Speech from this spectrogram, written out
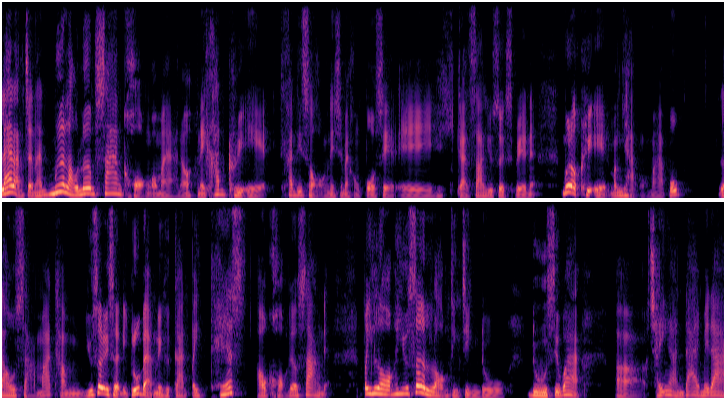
และหลังจากนั้นเมื่อเราเริ่มสร้างของออกมาเนาะในขั้น create ขั้นที่2นี่ใช่ไหมของ process A การสร้าง user experience เนี่ยเมื่อเรา create บางอย่างออกมาปุ๊บเราสามารถทำ user research อีกรูปแบบหนึ่งคือการไป test เอาของที่เราสร้างเนี่ยไปลองให้ user ลองจริง ๆ ดู ดูซิว่าใช้งานได้ไม่ได้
